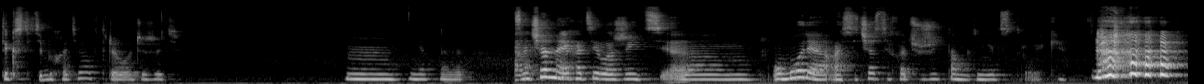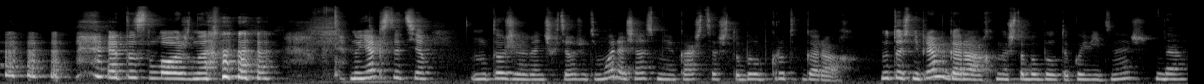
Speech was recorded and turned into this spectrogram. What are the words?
Ты, кстати, бы хотела в Трилоджи жить? М, Нет, наверное. Изначально я хотела жить эм, у моря, а сейчас я хочу жить там, где нет стройки. Это сложно. Но я, кстати, тоже раньше хотела жить у моря, а сейчас мне кажется, что было бы круто в горах. Ну, то есть не прям в горах, но чтобы был такой вид, знаешь? Да.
